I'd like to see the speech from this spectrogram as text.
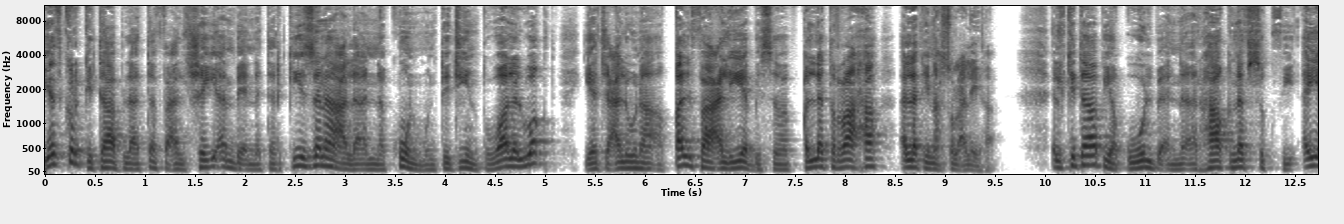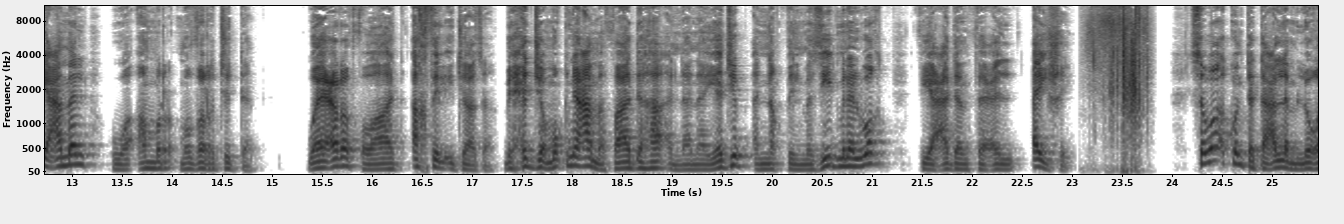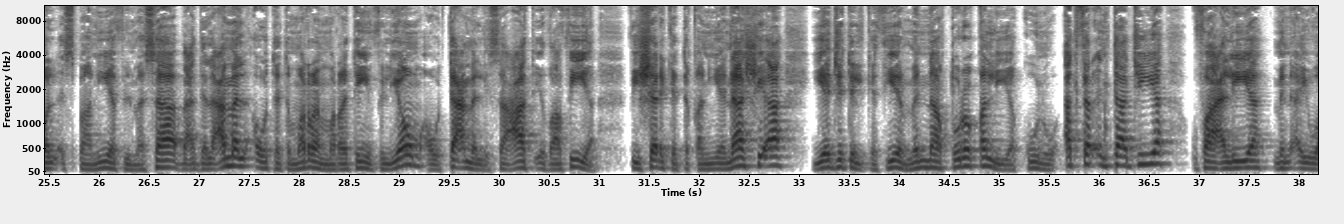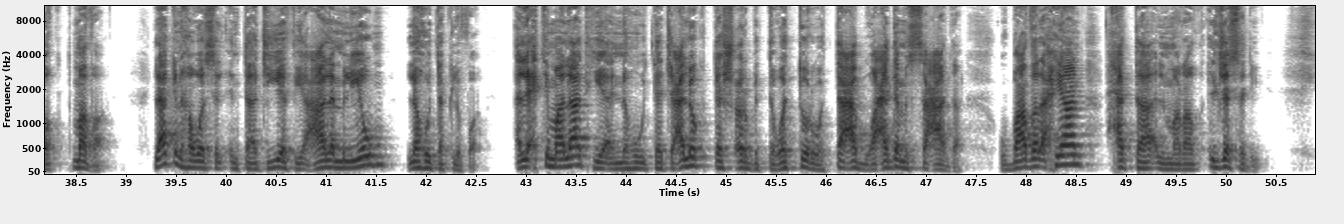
يذكر كتاب لا تفعل شيئا بأن تركيزنا على أن نكون منتجين طوال الوقت يجعلنا أقل فاعلية بسبب قلة الراحة التي نحصل عليها. الكتاب يقول بأن إرهاق نفسك في أي عمل هو أمر مضر جدا ويعرض فوائد أخذ الإجازة بحجة مقنعة مفادها أننا يجب أن نقضي المزيد من الوقت في عدم فعل أي شيء سواء كنت تتعلم اللغة الإسبانية في المساء بعد العمل أو تتمرن مرتين في اليوم أو تعمل لساعات إضافية في شركة تقنية ناشئة يجد الكثير منا طرقا ليكونوا أكثر إنتاجية وفاعلية من أي وقت مضى. لكن هوس الإنتاجية في عالم اليوم له تكلفة. الاحتمالات هي أنه تجعلك تشعر بالتوتر والتعب وعدم السعادة وبعض الأحيان حتى المرض الجسدي.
